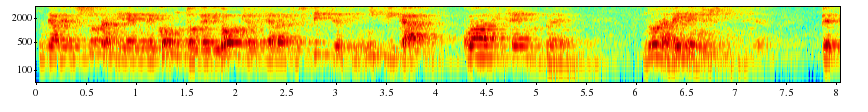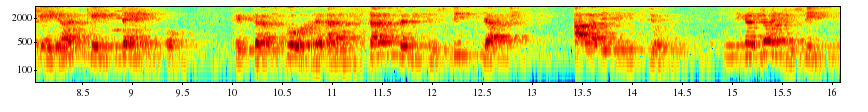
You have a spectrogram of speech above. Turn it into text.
una persona si rende conto che rivolgersi alla giustizia significa quasi sempre non avere giustizia, perché anche il tempo che trascorre dall'istanza di giustizia alla definizione significa già ingiustizia.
